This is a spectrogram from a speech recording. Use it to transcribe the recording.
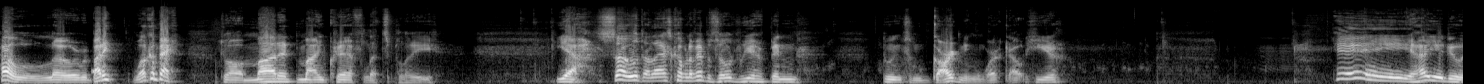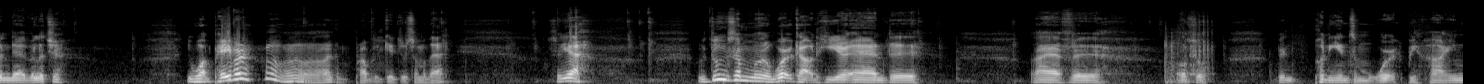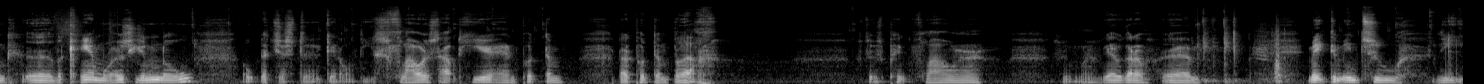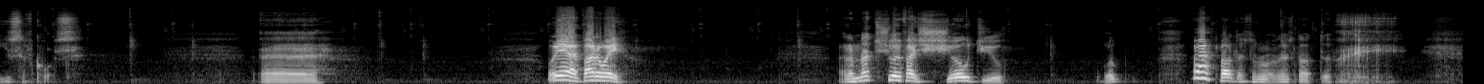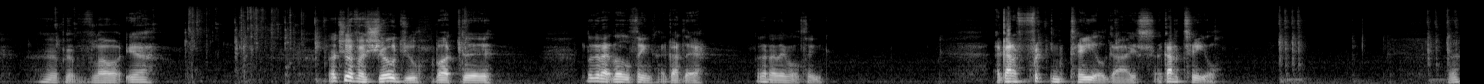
Hello everybody, welcome back to our modded Minecraft Let's Play. Yeah, so the last couple of episodes we have been doing some gardening work out here. Hey, how you doing there, villager? You want paper? Oh, I can probably get you some of that. So yeah, we're doing some uh, work out here and uh, I have uh, also been putting in some work behind uh, the cameras, you know. Oh, let's just uh, get all these flowers out here and put them, not put them, blech. Just pink flower. Yeah, we're gonna um, make them into these, of course. Uh, oh yeah, by the way, and I'm not sure if I showed you. Ah, that's not, that's not the uh, flower, yeah. Not sure if I showed you, but uh, look at that little thing I got there. Look at that little thing. I got a freaking tail, guys. I got a tail. Huh?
